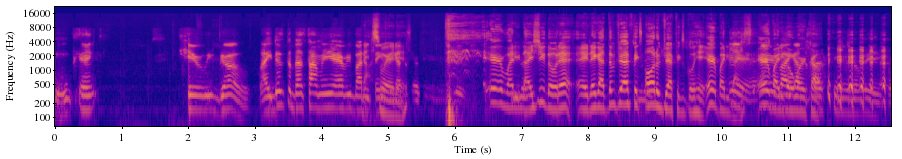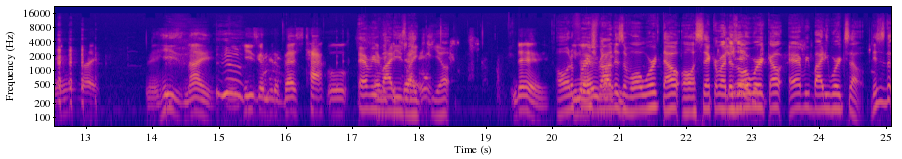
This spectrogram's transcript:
Okay. Here we go. Like this is the best time of year. Everybody I swear they it got is. the best time of year. Everybody nice, you know that. Hey, they got them draft picks. All them draft picks go hit. Everybody nice. Yeah, Everybody, got go work out. Man. He's nice. Yeah. He's gonna be the best tackle. Everybody's like, everything. yup. Yeah. All the You first everybody- rounders have all worked out. All second rounders Yeah. all work out. Everybody works out. This is the.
